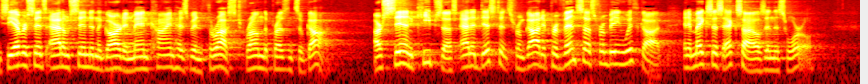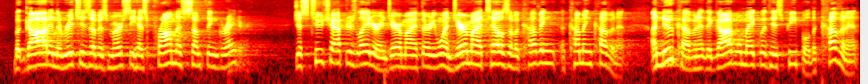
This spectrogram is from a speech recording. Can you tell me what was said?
You see, ever since Adam sinned in the garden, mankind has been thrust from the presence of God. Our sin keeps us at a distance from God, it prevents us from being with God, and it makes us exiles in this world. But God, in the riches of His mercy, has promised something greater. Just two chapters later in Jeremiah 31, Jeremiah tells of a coming, a coming covenant, a new covenant that God will make with His people, the covenant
